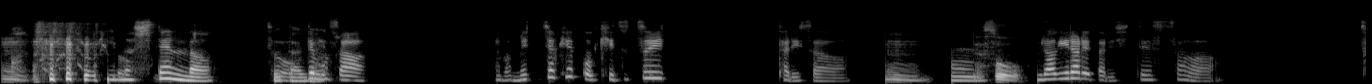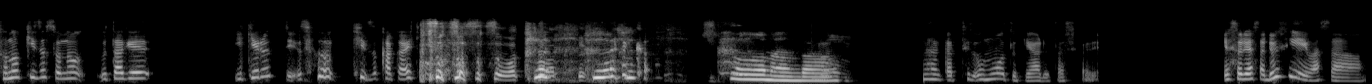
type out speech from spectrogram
うん。みんなしてんだ。そう。宴。でもさなんかめっちゃ結構傷ついたりさ。うん。うんいや、そ裏切られたりしてさその傷その宴いけるっていう その傷抱えてう。そうそうそうそう、わかるわかる。なんかそうなんだ。うんなんかって思う時ある確かにえそれはさルフィはさ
